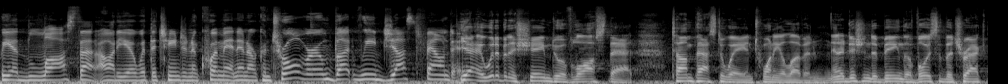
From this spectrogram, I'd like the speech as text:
we had lost that audio with the change in equipment in our control room, but we just found it. Yeah, it would have been a shame to have lost that. Tom passed away in 2011. In addition to being the voice of the track,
